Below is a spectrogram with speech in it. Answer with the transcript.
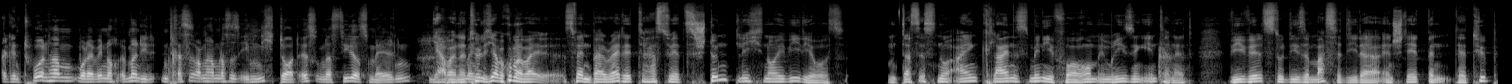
Agenturen haben oder wen auch immer, die Interesse daran haben, dass es eben nicht dort ist und dass die das melden? Ja, aber natürlich, aber guck mal, bei Sven, bei Reddit hast du jetzt stündlich neue Videos. Und das ist nur ein kleines Mini-Forum im riesigen Internet. Wie willst du diese Masse, die da entsteht, wenn der Typ,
